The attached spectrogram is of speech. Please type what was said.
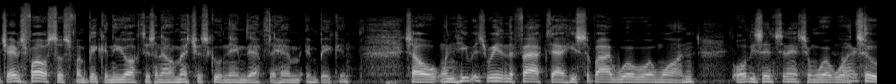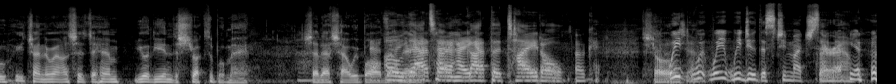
James Forrestal is from Beacon, New York. There's an elementary school named after him in Beacon. So when he was reading the fact that he survived World War One, all these incidents in World War War Two, he turned around and said to him, "You're the indestructible man." So that's how we borrowed Oh, that name. that's how you got the title. Okay. So We, we, we, we do this too much, Sarah. you know?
